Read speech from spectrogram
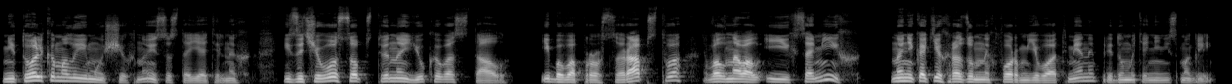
Не только малоимущих, но и состоятельных, из-за чего, собственно, юг и восстал, ибо вопрос рабства волновал и их самих, но никаких разумных форм его отмены придумать они не смогли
